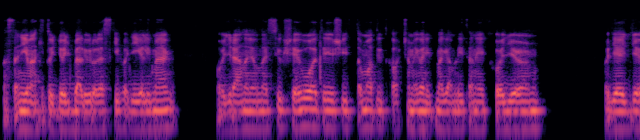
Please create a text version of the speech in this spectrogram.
Aztán nyilván ki tudja, hogy belülről ez ki, hogy éli meg, hogy rá nagyon nagy szükség volt, és itt a Madrid kapcsán még annyit megemlítenék, hogy hogy egy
